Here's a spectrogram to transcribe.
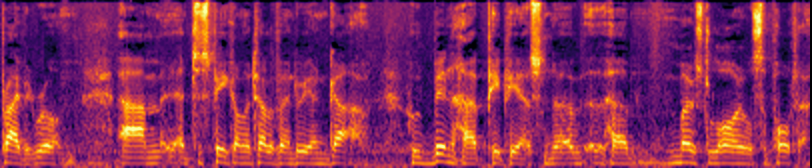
private room um, to speak on the telephone to Ian Gow, who'd been her PPS and uh, her most loyal supporter,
